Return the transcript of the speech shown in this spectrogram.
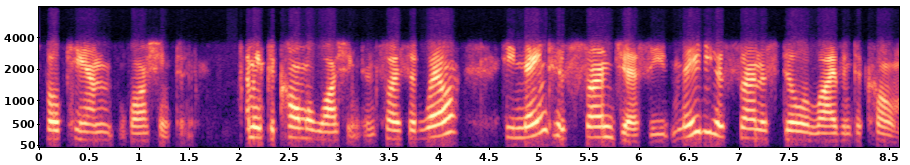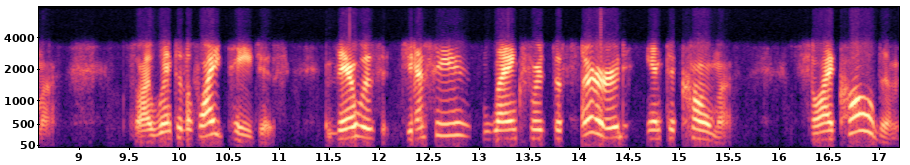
Spokane, Washington. I mean, Tacoma, Washington. So I said, well, he named his son Jesse. Maybe his son is still alive in Tacoma. So I went to the white pages. There was Jesse Langford III in Tacoma. So I called him,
